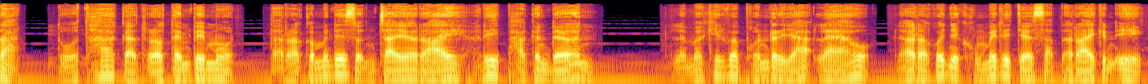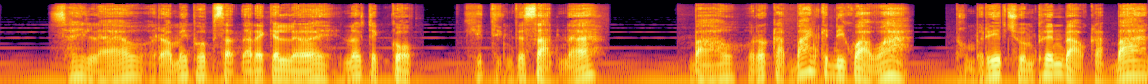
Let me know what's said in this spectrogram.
สัตว์ ตัวท่ากัดเราเต็มไปหมด แต่เราก็ไม่ได้สนใจอะไรรีบพากันเดิน และเมื่อคิดว่าพ้นระยะแล้ว แล้วเราก็ยังคงไม่ได้เจอสัตว์อะไรกันอีก ใช่แล้วเราไม่พบสัตว์อะไรกันเลย นอกจากกบ คิดถึงแต่สัตว์นะเบ่าเรากลับบ้านกันดีกว่าว่า ผมรีบชวนเพื่อนเบ่ากลับบ้าน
